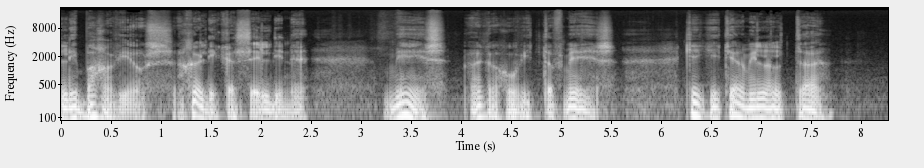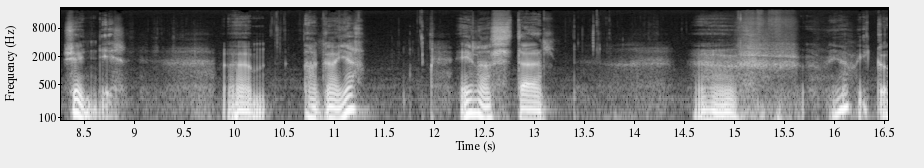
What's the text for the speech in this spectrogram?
Libavius oli ka selline mees, väga huvitav mees. keegi ei tea, millal ta sündis. Ähm, aga jah, elas ta äh, jah, ikka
